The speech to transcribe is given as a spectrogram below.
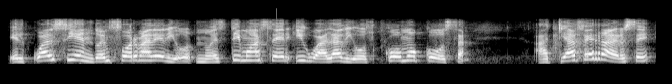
el cual siendo en forma de Dios, no estimó a ser igual a Dios como cosa a que aferrarse,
